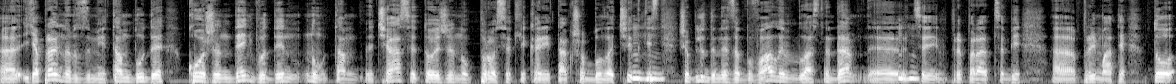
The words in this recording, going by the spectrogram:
е, я правильно розумію, там буде кожен день в один ну там часи той же ну просять лікарі так, щоб була чіткість, uh щоб люди не забували власне да, е, uh цей препарат собі е, приймати, то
